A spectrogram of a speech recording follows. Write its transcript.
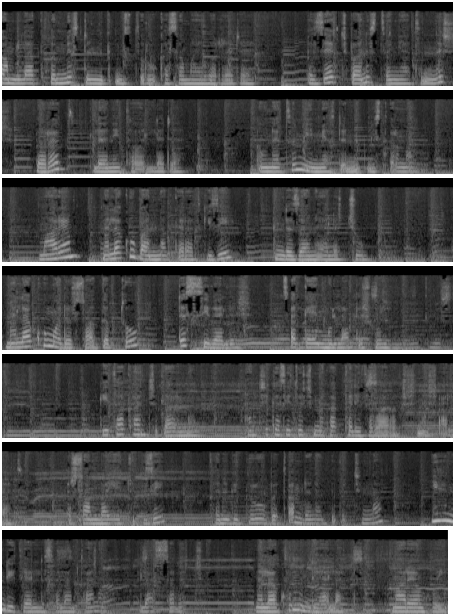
አምላክ በሚያስደንቅ ምስጢሩ ከሰማይ ወረደ። በዚያች በአነስተኛ ትንሽ በረት ለእኔ ተወለደ። እውነትም የሚያስደንቅ ምስጢር ነው። ማርያም መላኩ ባናገራት ጊዜ እንደዛ ነው ያለችው። መላኩም ወደ እርሷ ገብቶ ደስ ይበልሽ ጸጋ የሞላብሽ ወይ? ጌታ ከአንቺ ጋር ነው። አንቺ ከሴቶች መካከል የተባረክሽ ነሽ አላት። እርሷን ባየችው ጊዜ ከንግግሩ በጣም ደነገጠችና ይህ እንዴት ያለ ሰላምታ ነው ብላ አሰበች መላኩም እንዲህ አላት ማርያም ሆይ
